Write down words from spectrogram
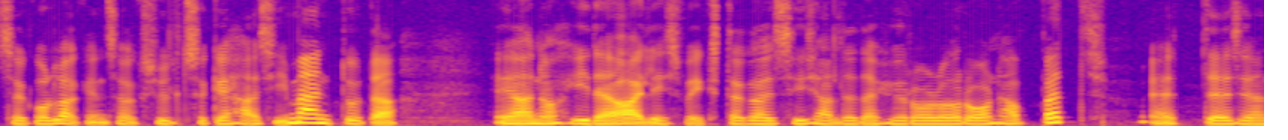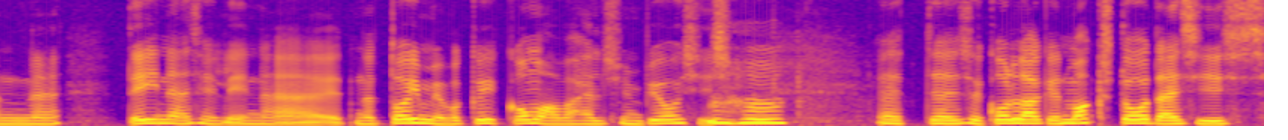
see kollageen saaks üldse kehas imenduda ja noh, ideaalis võiks ta ka sisaldada hüroloroonhapet, et see on teine selline, et nad toimivad kõik omavahel sümbioosis mm. -hmm et see kollagen Max toode siis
